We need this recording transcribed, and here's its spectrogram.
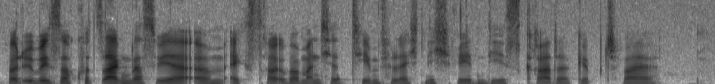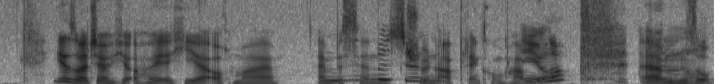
Ich wollte übrigens noch kurz sagen, dass wir ähm, extra über manche Themen vielleicht nicht reden, die es gerade gibt, weil ihr sollt ja hier, hier auch mal ein bisschen, bisschen. schöne Ablenkung haben. Ja, Ne? Ähm, genau. So.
